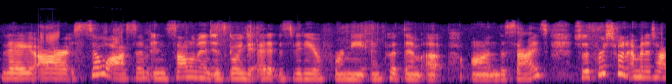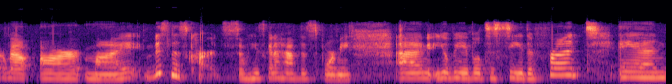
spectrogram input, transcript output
They are so awesome, and Solomon is going to edit this video for me and put them up on the sides. So the first one I'm going to talk about are my business cards. So he's going to have this for me, and you'll be able to see the front and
